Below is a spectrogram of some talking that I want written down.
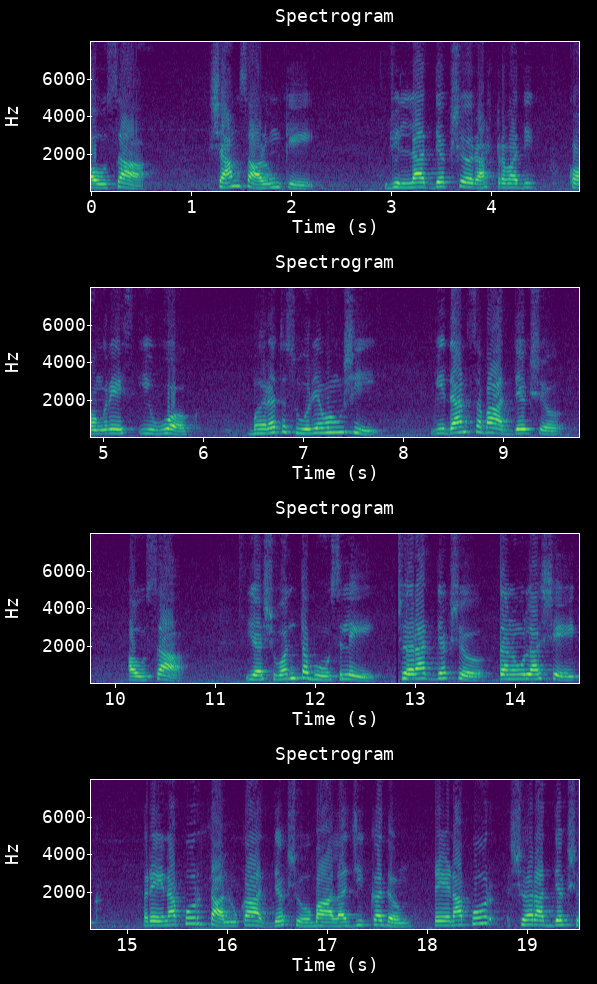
औसा श्याम साळुंके जिल्हाध्यक्ष राष्ट्रवादी काँग्रेस युवक भरत सूर्यवंशी विधानसभा अध्यक्ष औसा यशवंत भोसले शहराध्यक्ष तनुला शेख रेणापूर तालुका अध्यक्ष बालाजी कदम रेणापूर शहराध्यक्ष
